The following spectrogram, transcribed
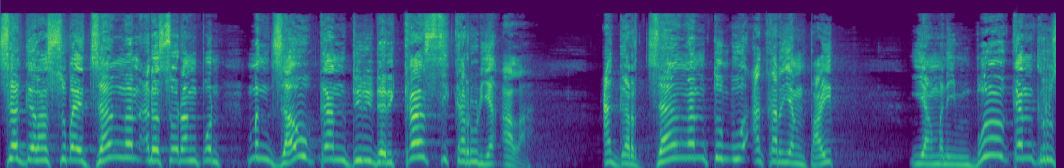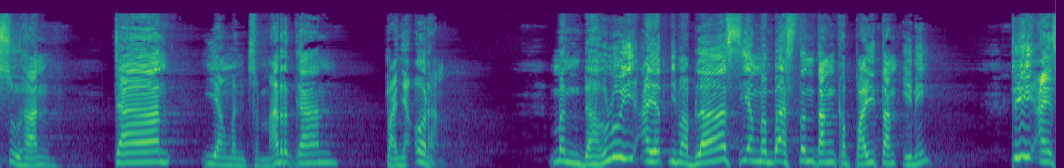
Jagalah supaya jangan ada seorang pun menjauhkan diri dari kasih karunia Allah agar jangan tumbuh akar yang pahit yang menimbulkan kerusuhan dan yang mencemarkan banyak orang. Mendahului ayat 15 yang membahas tentang kepahitan ini, di ayat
